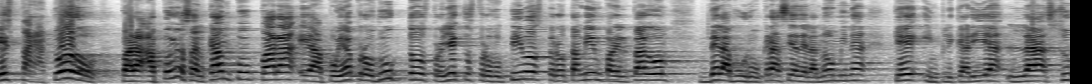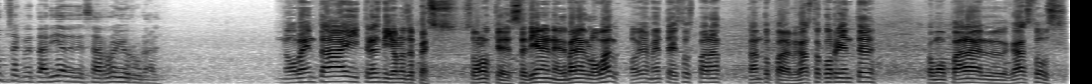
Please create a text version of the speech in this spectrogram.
que es para todo, para apoyos al campo, para eh, apoyar productos, proyectos productivos, pero también para el pago de la burocracia de la nómina que implicaría la Subsecretaría de Desarrollo Rural. 93 millones de pesos son los que se tienen en manera global. Obviamente esto es para tanto para el gasto corriente como para el gastos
